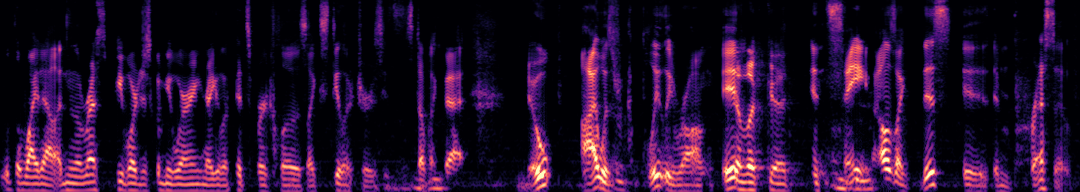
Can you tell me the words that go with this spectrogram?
with the whiteout, and then the rest of people are just gonna be wearing regular Pittsburgh clothes like Steeler jerseys and stuff like that. Nope. I was Mhm. completely wrong. It It looked good. insane. I was like, this is impressive.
